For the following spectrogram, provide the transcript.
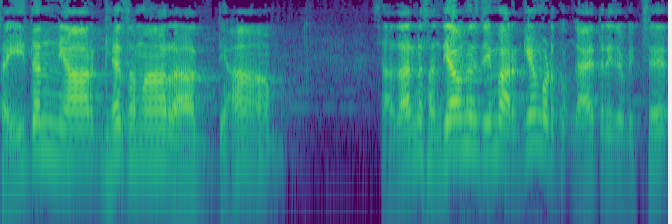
ചൈതന്യാർഘ്യസമാരാധ്യ. സാധാരണ സന്ധ്യാവനം ചെയ്യുമ്പോൾ അർഘ്യം കൊടുക്കും. ഗായത്രി ജപിച്ച്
